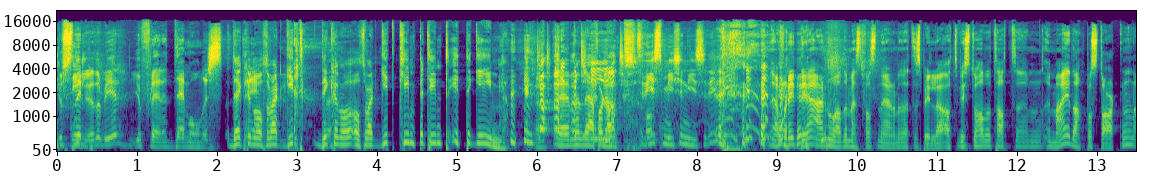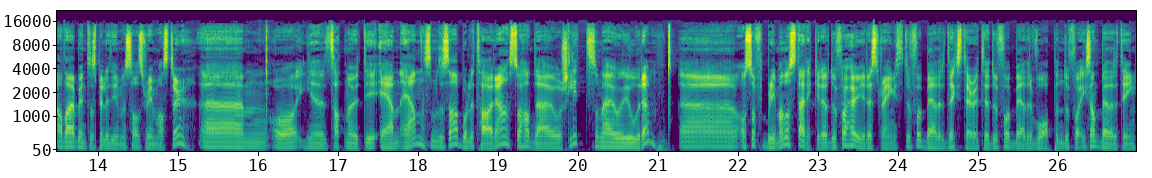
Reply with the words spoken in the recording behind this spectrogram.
Jo snillere du blir, jo flere demoner Det kunne også vært git Det kunne også vært 'Get competent it the game'. Uh, Men det er for langt. Tris mi kineseri. Ja, fordi det er noe av det mest fascinerende med dette spillet. At hvis du hadde tatt um, meg da på starten av da jeg begynte å spille Demon's Souls Remaster, um, og satt meg ut i 1-1, som du sa, Boletaria, så hadde jeg jo slitt, som jeg jo gjorde. Uh, og så blir man jo sterkere. Du får høyere strength, du får bedre dexterity, du får bedre våpen, du får sant, bedre ting.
